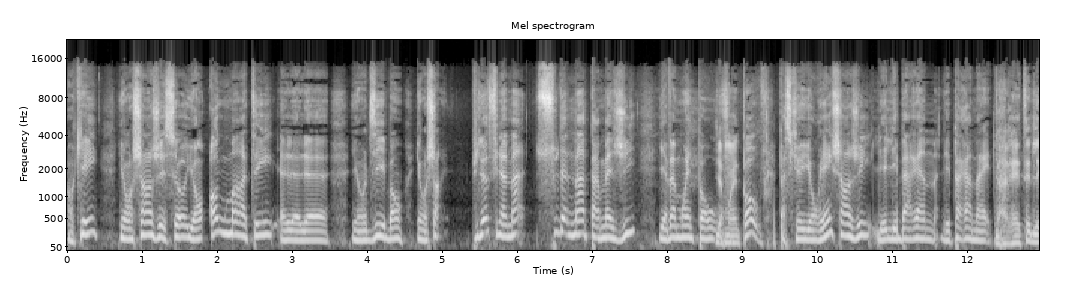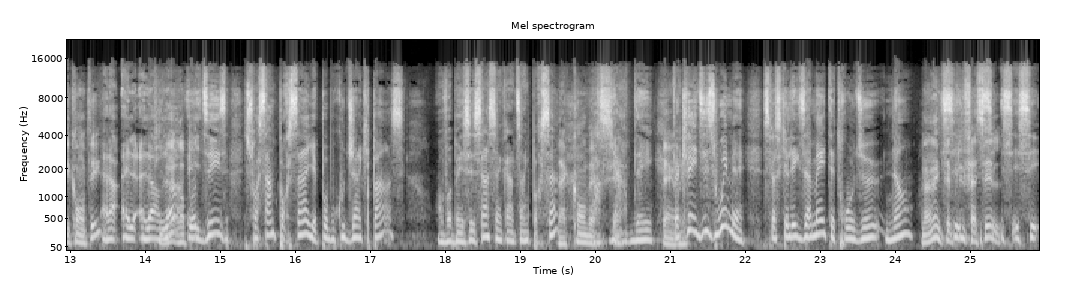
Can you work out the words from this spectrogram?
OK? Ils ont changé ça. Ils ont augmenté le... le- ils ont dit, bon, ils ont changé... Puis là, finalement, soudainement, par magie, il y avait moins de pauvres. Il y a moins de pauvres. Parce qu'ils n'ont rien changé, les, les barèmes, les paramètres. Mais arrêtez de les compter. Alors, alors il là, ils disent 60% il n'y a pas beaucoup de gens qui passent. On va baisser ça à 55% La conversion. Ah, Regardez. Ben fait oui. que là, ils disent, oui, mais c'est parce que l'examen était trop dur. Non. Non, non, C'est- plus facile. c'est-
